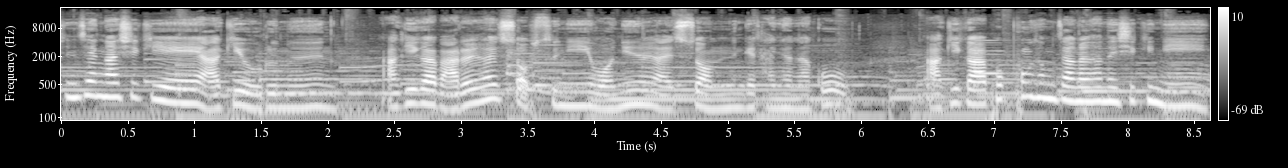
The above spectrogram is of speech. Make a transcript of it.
신생아 시기에 아기 울음은 아기가 말을 할 수 없으니 원인을 알 수 없는 게 당연하고 아기가 폭풍 성장을 하는 시기니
